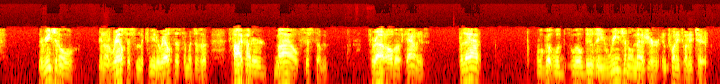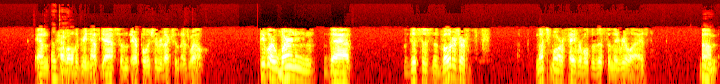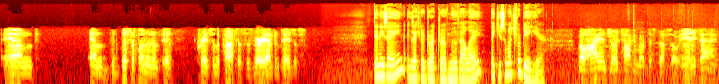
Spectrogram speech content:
the regional, you know, rail system, the commuter rail system, which is a 500 mile system throughout all those counties. For that, we'll go, we'll, we'll do the regional measure in 2022 and okay. have all the greenhouse gas and air pollution reduction as well. People are learning that this is, the voters are much more favorable to this than they realized. Hmm. Um, and, and the discipline it, it creates in the process is very advantageous. Denny Zane, Executive Director of Move LA, thank you so much for being here. Well, I enjoy talking about this stuff, so anytime.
